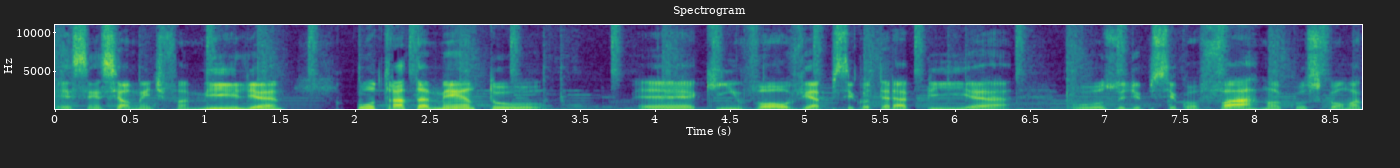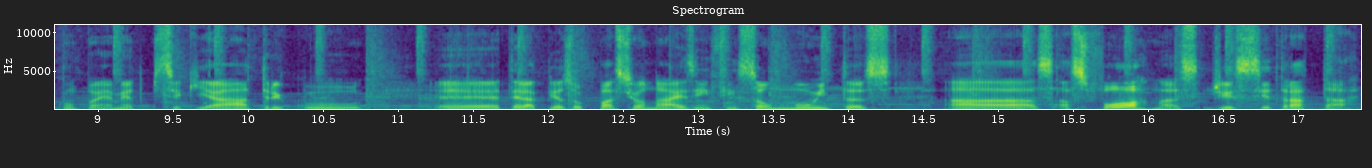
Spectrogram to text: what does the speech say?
essencialmente família, o tratamento é, que envolve a psicoterapia, o uso de psicofármacos como acompanhamento psiquiátrico, é, terapias ocupacionais, enfim, são muitas as, as formas de se tratar.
